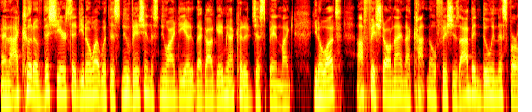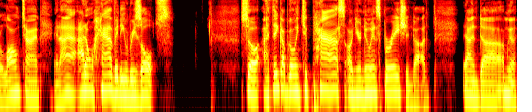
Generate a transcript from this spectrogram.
And I could have this year said, you know what, with this new vision, this new idea that God gave me, I could have just been like, you know what, I fished all night and I caught no fishes. I've been doing this for a long time and I, I don't have any results. So I think I'm going to pass on your new inspiration, God. And uh, I'm to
